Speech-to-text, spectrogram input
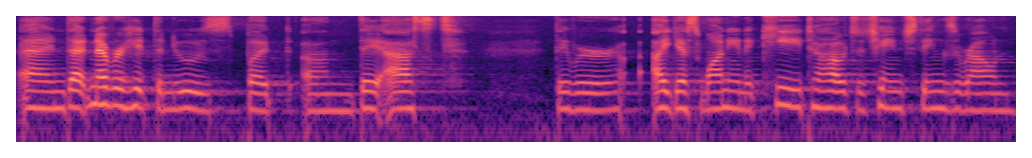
And that never hit the news, but um, they asked, they were, I guess, wanting a key to how to change things around.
